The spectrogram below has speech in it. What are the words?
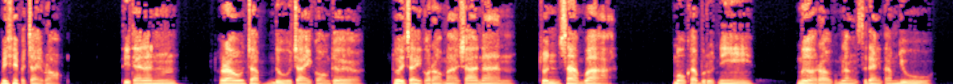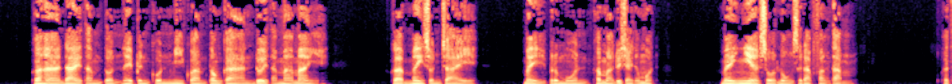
ไม่ใช่ปัจจัยหรอก ที่แท้นั้น เราจับดูใจของเธอ ด้วยใจของเรามาช้านาน จนทราบว่า โมคบุรุษนี้ เมื่อเรากำลังแสดงธรรมอยู่ ก็หาได้ทำตนให้เป็นคนมีความต้องการด้วยธรรมะไม่ กลับไม่สนใจ ไม่ประมวลเข้ามาด้วยใจทั้งหมด ไม่เงี่ยโสดลงสดับฟังธรรมพัต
